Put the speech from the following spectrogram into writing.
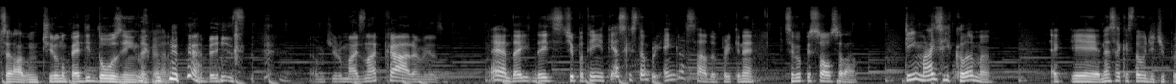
sei lá, um tiro no pé de 12 ainda, cara. É bem isso. É um tiro mais na cara mesmo. É, daí, daí tipo, tem, tem essa questão, é engraçado, porque, né, você vê o pessoal, sei lá, quem mais reclama é que, nessa questão de, tipo,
